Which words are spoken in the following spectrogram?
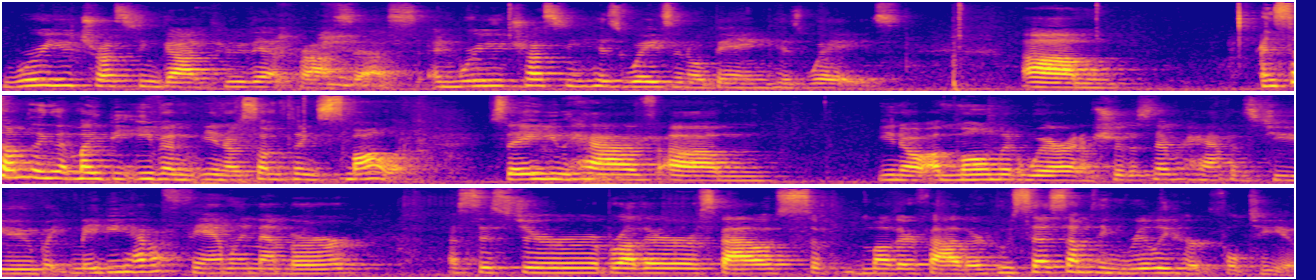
Were you trusting God through that process? And were you trusting His ways and obeying His ways? Um, and something that might be even, you know, something smaller. Say you have, um, you know, a moment where, and I'm sure this never happens to you, but maybe you have a family member, a sister, a brother, a spouse, a mother, father, who says something really hurtful to you.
